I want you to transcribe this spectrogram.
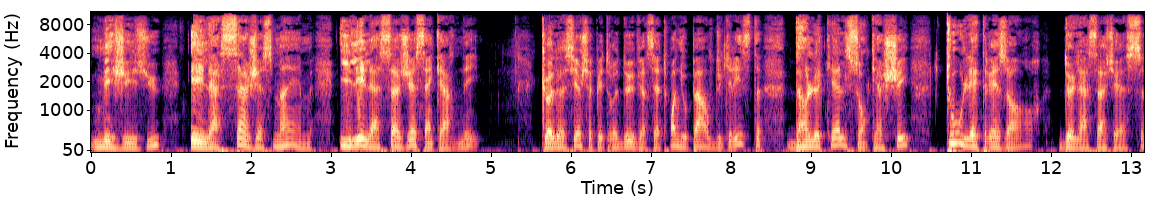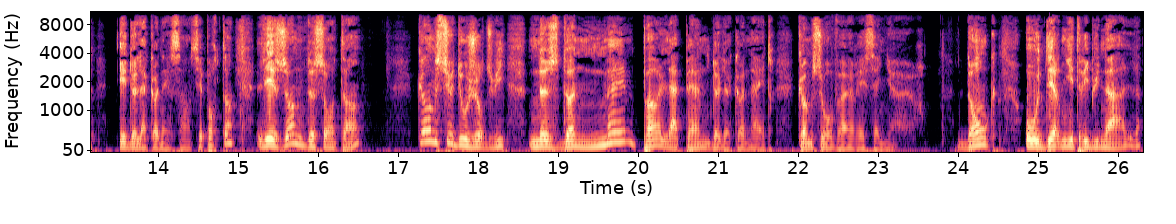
mais Jésus est la sagesse même, il est la sagesse incarnée. Colossiens chapitre 2 verset 3 nous parle du Christ dans lequel sont cachés tous les trésors de la sagesse et de la connaissance. Et pourtant, les hommes de son temps, comme ceux d'aujourd'hui, ne se donnent même pas la peine de le connaître comme Sauveur et Seigneur. Donc, au dernier tribunal,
